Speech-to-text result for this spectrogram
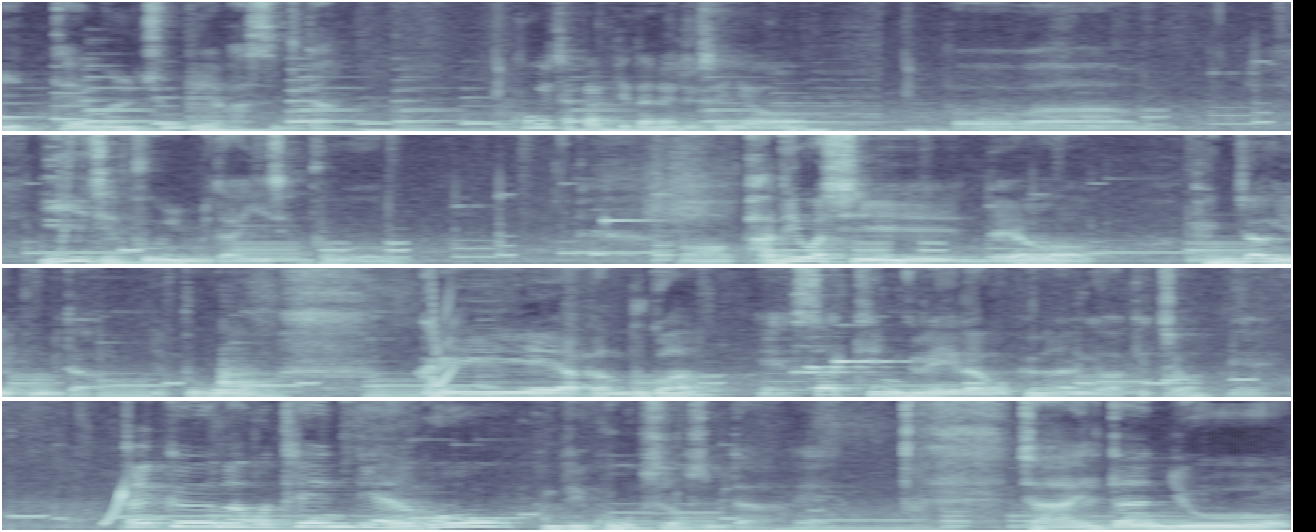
이템을 준비해봤습니다. 콩이 잠깐 기다려주세요. 어, 이 제품입니다. 이 제품. 어, 바디워시인데요. 굉장히 예쁩니다. 예쁘고 그레이의 약간 무광, 예, 사틴 그레이라고 표현하는 게 맞겠죠. 예. 깔끔하고 트렌디하고 굉장히 고급스럽습니다. 예. 자 일단 요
